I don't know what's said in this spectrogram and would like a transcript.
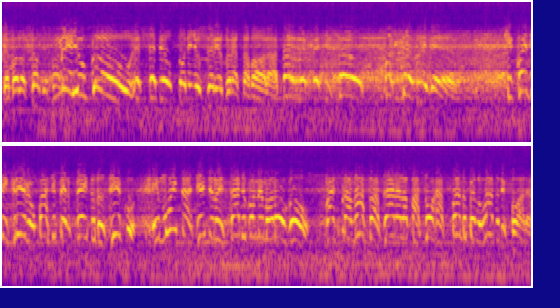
Devolução de bola. Meio gol! Recebeu Toninho Cerezo nessa bola. Na repetição, você vai ver. Que coisa incrível, passe perfeito do Zico e muita gente no estádio comemorou o gol. Mas para nosso azar, ela passou raspando pelo fora.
